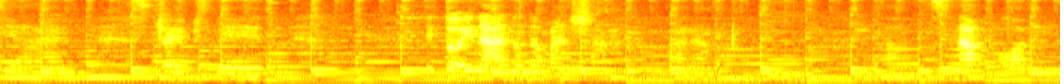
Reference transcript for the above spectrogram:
yan, stripes din. Ito, inaano naman siya. Parang um, snap-on.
